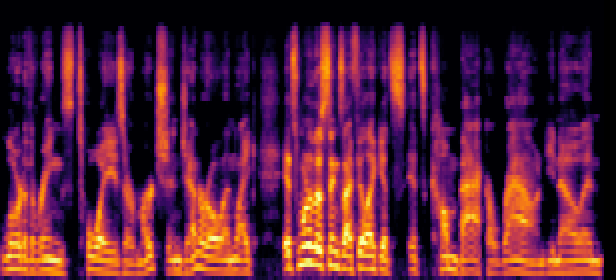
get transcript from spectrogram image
Lord of the Rings toys or merch in general. And like it's one of those things I feel like it's it's come back around, you know, and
